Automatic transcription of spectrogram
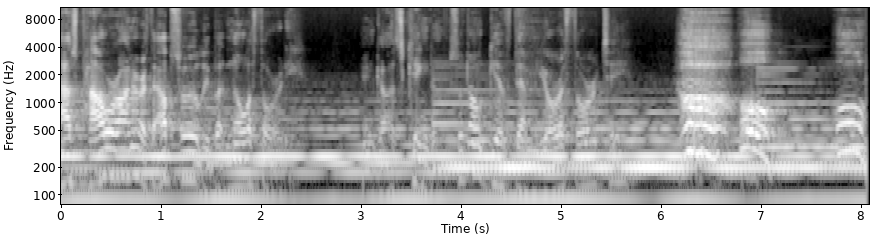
has power on earth, absolutely, but no authority in God's kingdom. So don't give them your authority. oh, oh,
